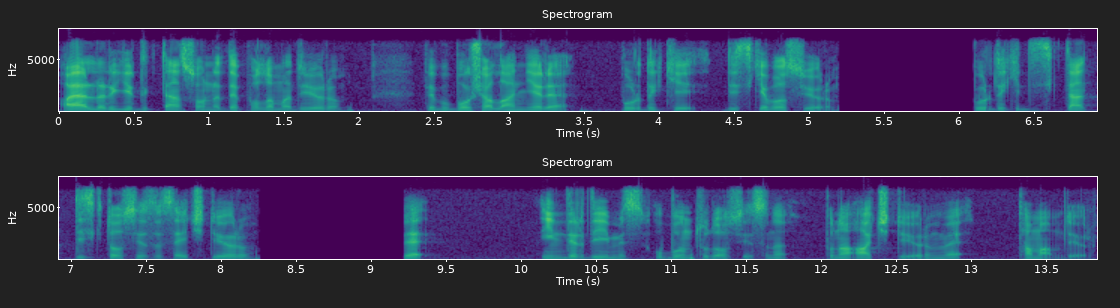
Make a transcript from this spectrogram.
Ayarlara girdikten sonra depolama diyorum. Ve bu boş alan yere buradaki diske basıyorum. Buradaki diskten disk dosyası seç diyorum. Ve indirdiğimiz Ubuntu dosyasını buna aç diyorum ve tamam diyorum.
